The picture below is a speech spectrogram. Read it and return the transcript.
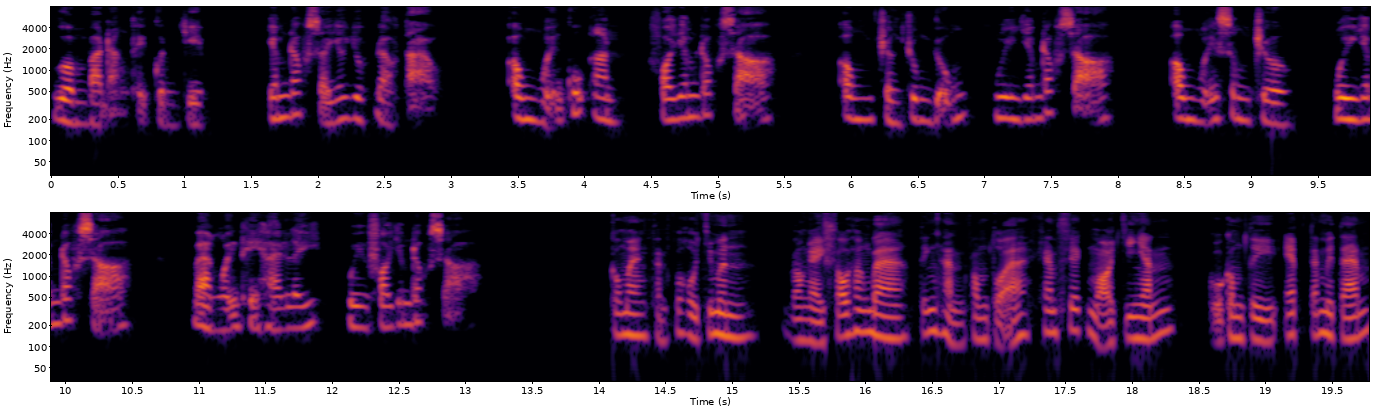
gồm bà Đặng Thị Quỳnh Diệp, Giám đốc Sở Giáo dục Đào tạo, ông Nguyễn Quốc Anh, Phó Giám đốc Sở, ông Trần Trung Dũng, Nguyên Giám đốc Sở, ông Nguyễn Xuân Trường, Nguyên Giám đốc Sở, bà Nguyễn Thị Hải Lý, Nguyên Phó Giám đốc Sở. Công an thành phố Hồ Chí Minh vào ngày 6 tháng 3 tiến hành phong tỏa khám xét mọi chi nhánh của công ty F88.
